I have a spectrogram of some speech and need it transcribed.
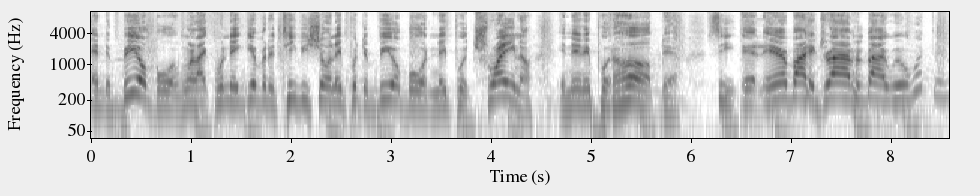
and the billboard when like when they give it a TV show and they put the billboard and they put trainer and then they put her up there. See everybody driving by, well, what the hell?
